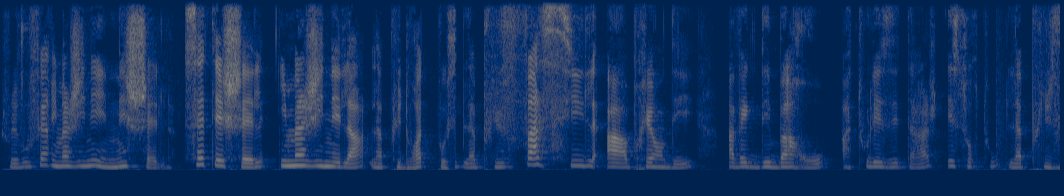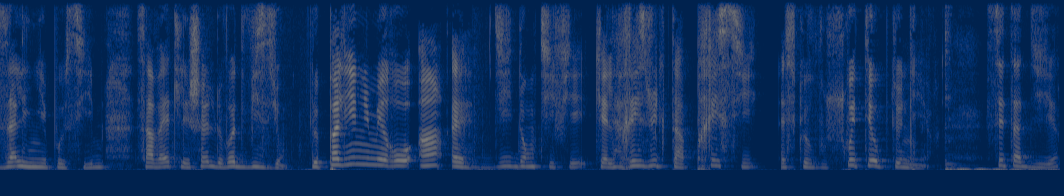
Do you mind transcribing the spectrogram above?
je vais vous faire imaginer une échelle. Cette échelle, imaginez-la la plus droite possible, la plus facile à appréhender, avec des barreaux à tous les étages et surtout la plus alignée possible. Ça va être l'échelle de votre vision. Le palier numéro 1 est d'identifier quel résultat précis est-ce que vous souhaitez obtenir. C'est-à-dire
